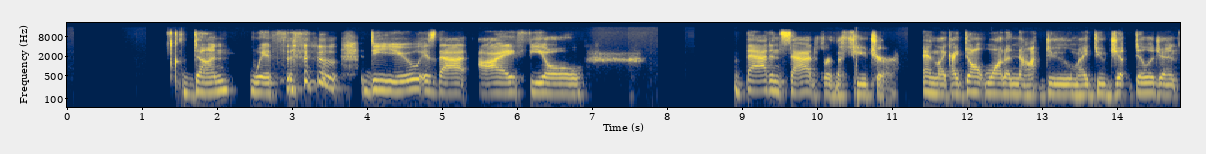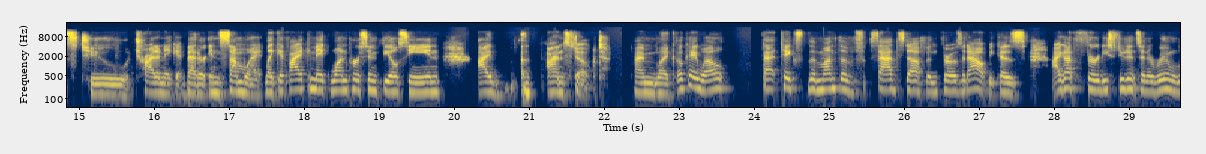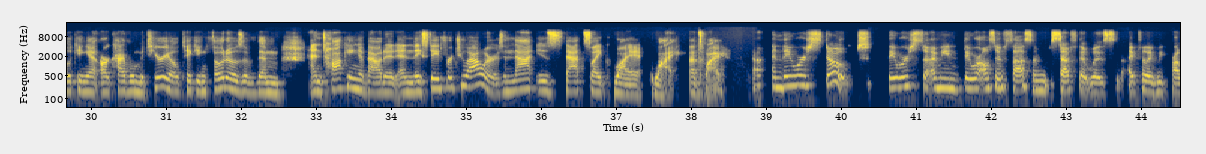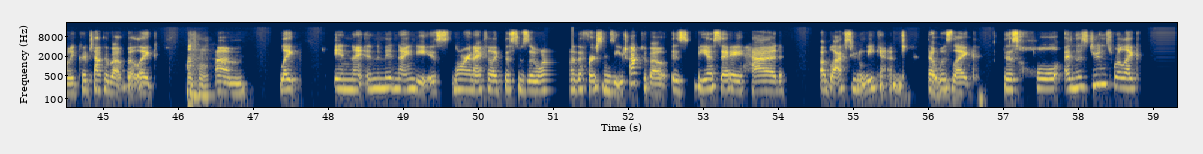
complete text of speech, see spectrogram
done with DU is that I feel bad and sad for the future. And like, I don't want to not do my due diligence to try to make it better in some way. Like, if I can make one person feel seen, I I'm stoked. I'm like, okay, well, that takes the month of sad stuff and throws it out because I got 30 students in a room looking at archival material, taking photos of them and talking about it. And they stayed for two hours. And that is, that's like why, why, that's why. And they were stoked. They were so, I mean, they were also saw some stuff that was, I feel like we probably could talk about, but like, mm-hmm. um, like in, in the mid 90s, Lauren, I feel like this was the one one of the first things that you talked about is BSA had a Black Student Weekend that was like this whole, and the students were like,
